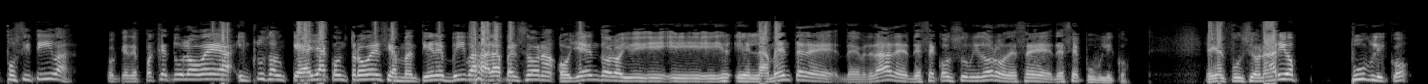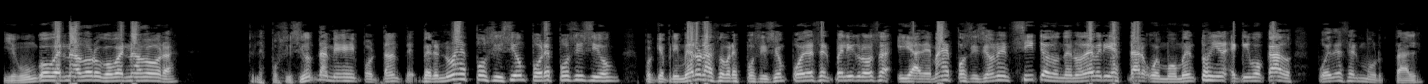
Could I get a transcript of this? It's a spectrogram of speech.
positiva, porque después que tú lo veas, incluso aunque haya controversias, mantienes vivas a la persona oyéndolo y, en la mente de, verdad de, de, ese consumidor o de ese, de ese público. En el funcionario público y en un gobernador o gobernadora, la exposición también es importante, pero no es exposición por exposición, porque primero la sobreexposición puede ser peligrosa y además exposición en sitios donde no debería estar o en momentos equivocados puede ser mortal.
